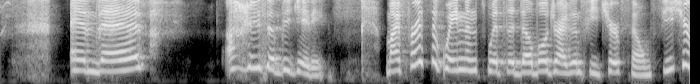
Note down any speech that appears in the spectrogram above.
and then I'll the beginning. My first acquaintance with the Double Dragon feature film, feature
